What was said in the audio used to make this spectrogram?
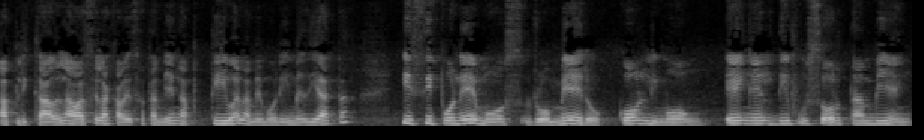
aplicado en la base de la cabeza también activa la memoria inmediata. Y si ponemos romero con limón en el difusor también,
